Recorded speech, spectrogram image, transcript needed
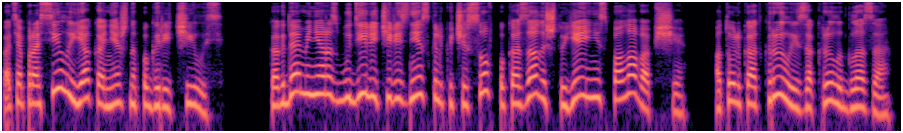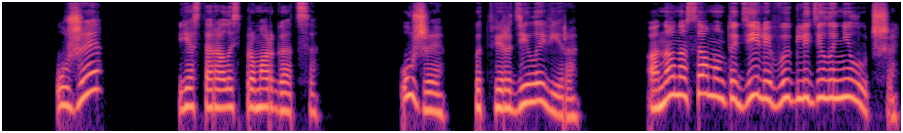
Хотя про силы я, конечно, погорячилась. Когда меня разбудили через несколько часов, показалось, что я и не спала вообще, а только открыла и закрыла глаза. «Уже?» Я старалась проморгаться. «Уже», — подтвердила Вира. Она на самом-то деле выглядела не лучше,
